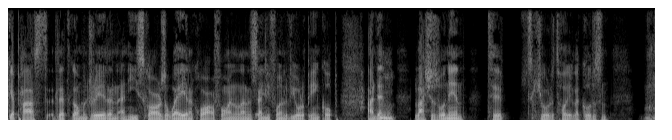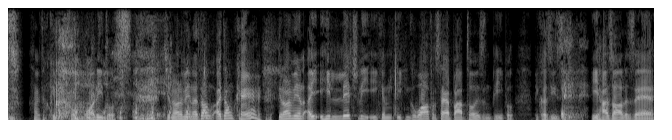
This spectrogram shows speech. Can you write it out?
get past Atletico Madrid and, and he scores away in a quarter final and a semi final of European Cup, and then mm. lashes one in to secure the title at Goodison, I don't give a fuck what he does. Do you know what I mean? I don't, I don't care. Do you know what I mean? I, he literally, he can, he can go off and start baptizing people because he's, he has all his, uh,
